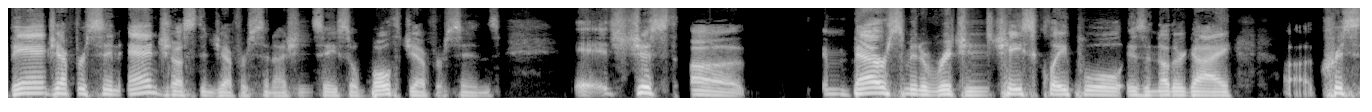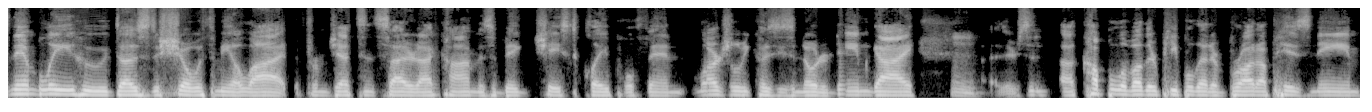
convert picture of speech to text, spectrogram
Van Jefferson and Justin Jefferson, I should say. So both Jeffersons. It's just uh embarrassment of riches. Chase Claypool is another guy. Uh, Chris Nimbley, who does the show with me a lot from JetsInsider.com, is a big Chase Claypool fan, largely because he's a Notre Dame guy. Hmm. There's a, a, couple of other people that have brought up his name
